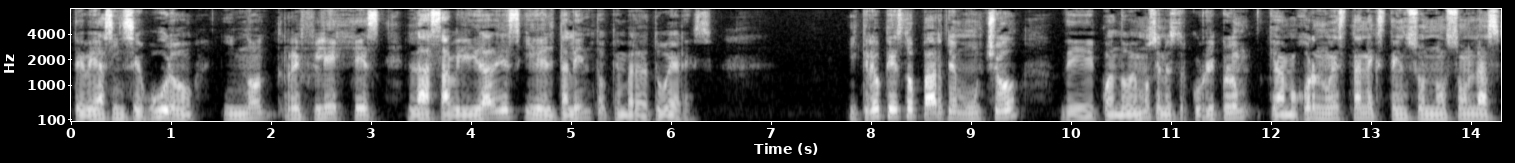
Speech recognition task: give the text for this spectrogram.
te veas inseguro y no reflejes las habilidades y el talento que en verdad tú eres. Y creo que esto parte mucho de cuando vemos en nuestro currículum que a lo mejor no es tan extenso, no son las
